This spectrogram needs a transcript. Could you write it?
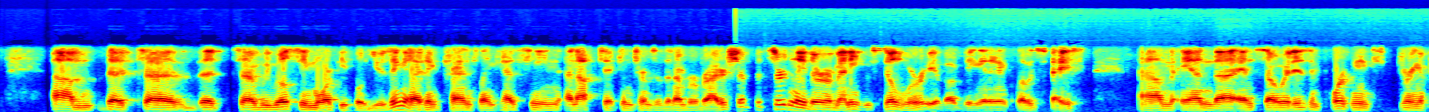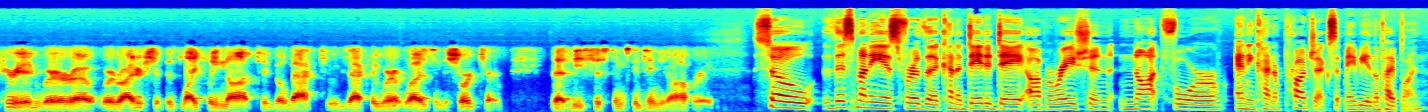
um, that uh, that uh, we will see more people using, and I think TransLink has seen an uptick in terms of the number of ridership. But certainly, there are many who still worry about being in an enclosed space, um, and uh, and so it is important during a period where uh, where ridership is likely not to go back to exactly where it was in the short term, that these systems continue to operate. So this money is for the kind of day to day operation, not for any kind of projects that may be in the pipeline.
